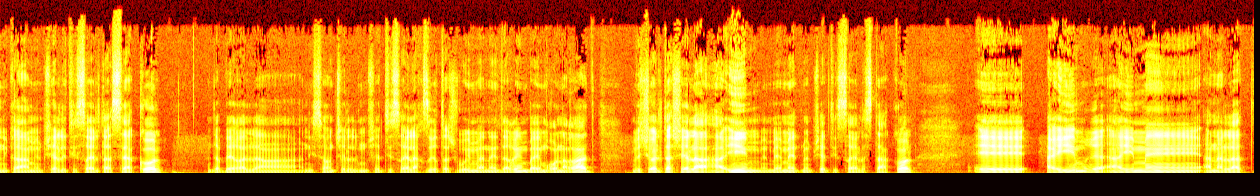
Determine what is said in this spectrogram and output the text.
נקרא ממשלת ישראל תעשה הכל. מדבר על הניסיון של ממשלת ישראל להחזיר את השבויים והנעדרים, בהם רון ארד, ושואל את השאלה, האם באמת ממשלת ישראל עשתה הכל? אה, האם, האם אה, הנהלת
